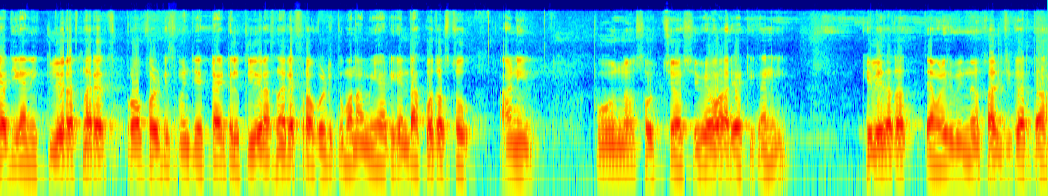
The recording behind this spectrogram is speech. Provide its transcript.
या ठिकाणी क्लिअर असणाऱ्याच प्रॉपर्टीज म्हणजे टायटल क्लिअर असणाऱ्याच प्रॉपर्टी तुम्हाला आम्ही या ठिकाणी दाखवत असतो. आणि पूर्ण स्वच्छ असे व्यवहार या ठिकाणी केले जातात. त्यामुळे तुम्ही न काळजी करता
